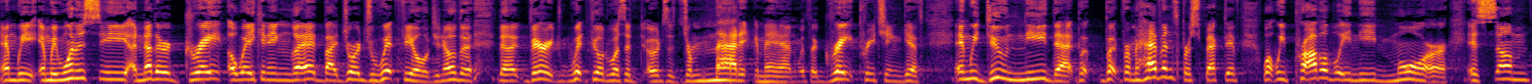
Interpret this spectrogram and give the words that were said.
And we, and we want to see another great awakening led by George Whitefield. You know, the, the very, Whitefield was a, was a dramatic man with a great preaching gift. And we do need that. But, but from heaven's perspective, what we probably need more is some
